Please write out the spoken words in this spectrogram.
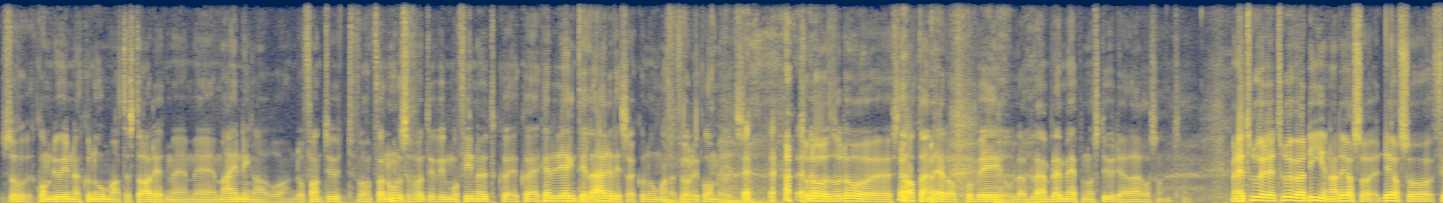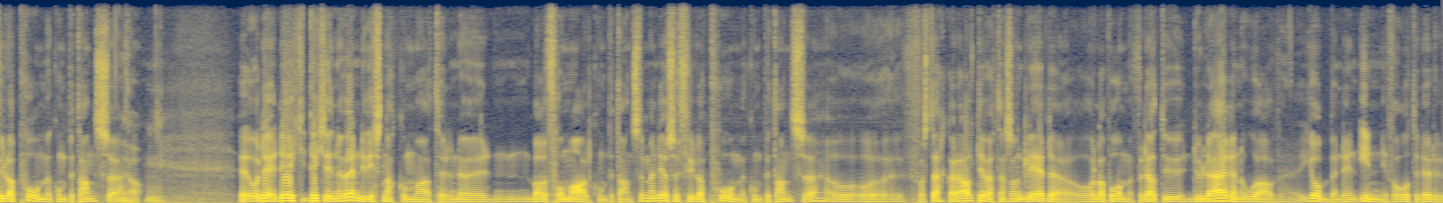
så kom det jo inn økonomer til stadighet med, med meninger. og da fant ut, for, for noen så fant ut vi må finne ut hva, hva er det de egentlig lærer, disse økonomene, før de kommer hit. Så, så da, så da starta en del av oss på BI og ble, ble, med på noen studier der. og sånt. Men jeg tror, jeg tror verdien av det å fylle på med kompetanse ja. Eh, og det, det, er ikke, det, er ikke, nødvendigvis snakk om at det er bare formal kompetanse, men det å fylle på med kompetanse og, og forsterke det har alltid vært en sånn glede å holde på med. For det at du, du, lærer noe av jobben din inn i forhold til det du,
